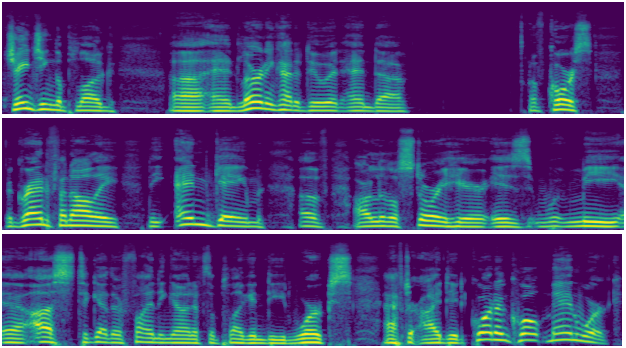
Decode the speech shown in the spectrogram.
changing the plug uh, and learning how to do it, and uh, of course, the grand finale, the end game of our little story here is me, us together finding out if the plug indeed works after I did quote unquote man work.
